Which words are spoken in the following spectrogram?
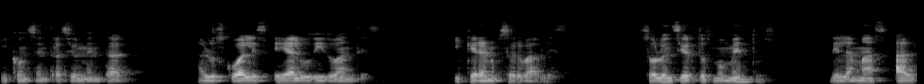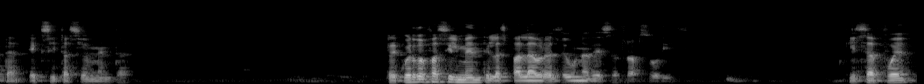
y concentración mental a los cuales he aludido antes y que eran observables solo en ciertos momentos de la más alta excitación mental. Recuerdo fácilmente las palabras de una de esas rapsodias. Quizá fue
